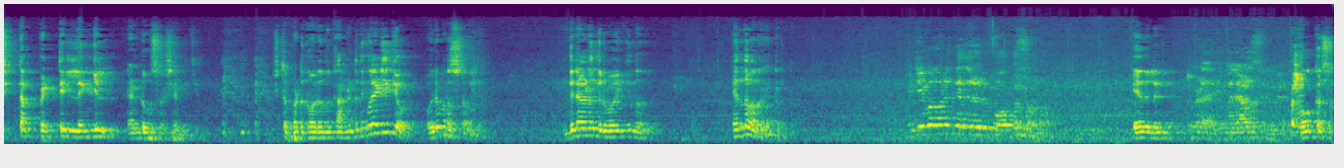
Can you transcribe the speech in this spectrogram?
ഇഷ്ടപ്പെട്ടില്ലെങ്കിൽ രണ്ടു ദിവസം ക്ഷമിക്കും. ഇഷ്ടപ്പെടുന്നവരൊന്ന് കണ്ടിട്ട് നിങ്ങൾ എഴുതിക്കോ ഒരു പ്രശ്നമില്ല എന്തിനാണ് ദ്രോഹിക്കുന്നത് എന്ന് പറഞ്ഞിട്ടുണ്ട്. ഒരു ഫോക്കസ് ഉണ്ടോ? ഏതിൽ? ഫോക്കസ്.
